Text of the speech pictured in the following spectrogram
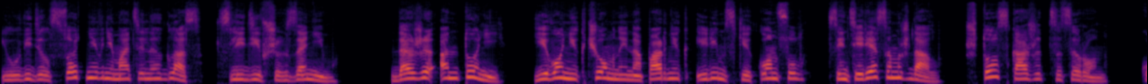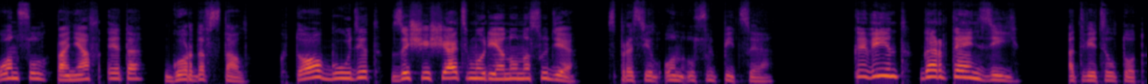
и увидел сотни внимательных глаз, следивших за ним. Даже Антоний, его никчемный напарник и римский консул, с интересом ждал, что скажет Цицерон. Консул, поняв это, гордо встал. «Кто будет защищать Мурену на суде?» — спросил он у Сульпиция. «Квинт Гортензий», — ответил тот.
